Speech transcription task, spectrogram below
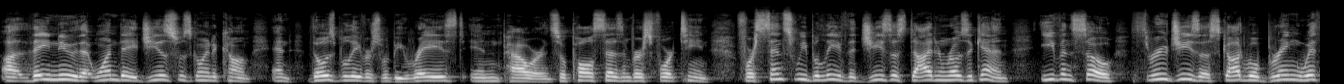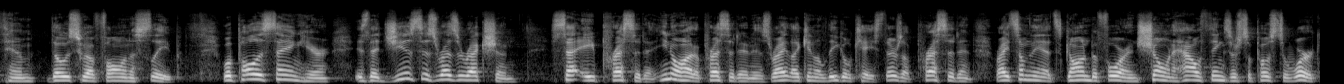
uh, they knew that one day Jesus was going to come and those believers would be raised in power. And so Paul says in verse 14, For since we believe that Jesus died and rose again, even so, through Jesus, God will bring with him those who have fallen asleep. What Paul is saying here is that Jesus' resurrection set a precedent. You know what a precedent is, right? Like in a legal case, there's a precedent, right? Something that's gone before and shown how things are supposed to work.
